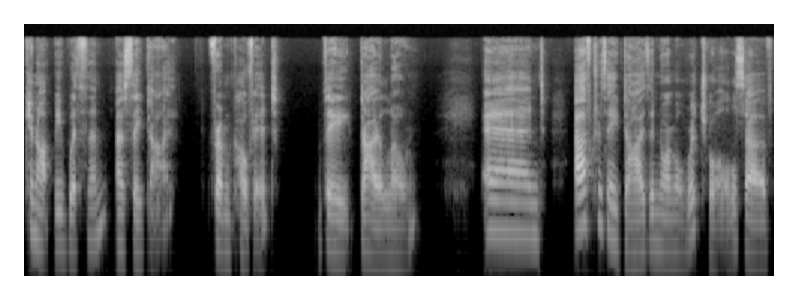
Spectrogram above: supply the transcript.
cannot be with them as they die from COVID. They die alone. And after they die, the normal rituals of,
